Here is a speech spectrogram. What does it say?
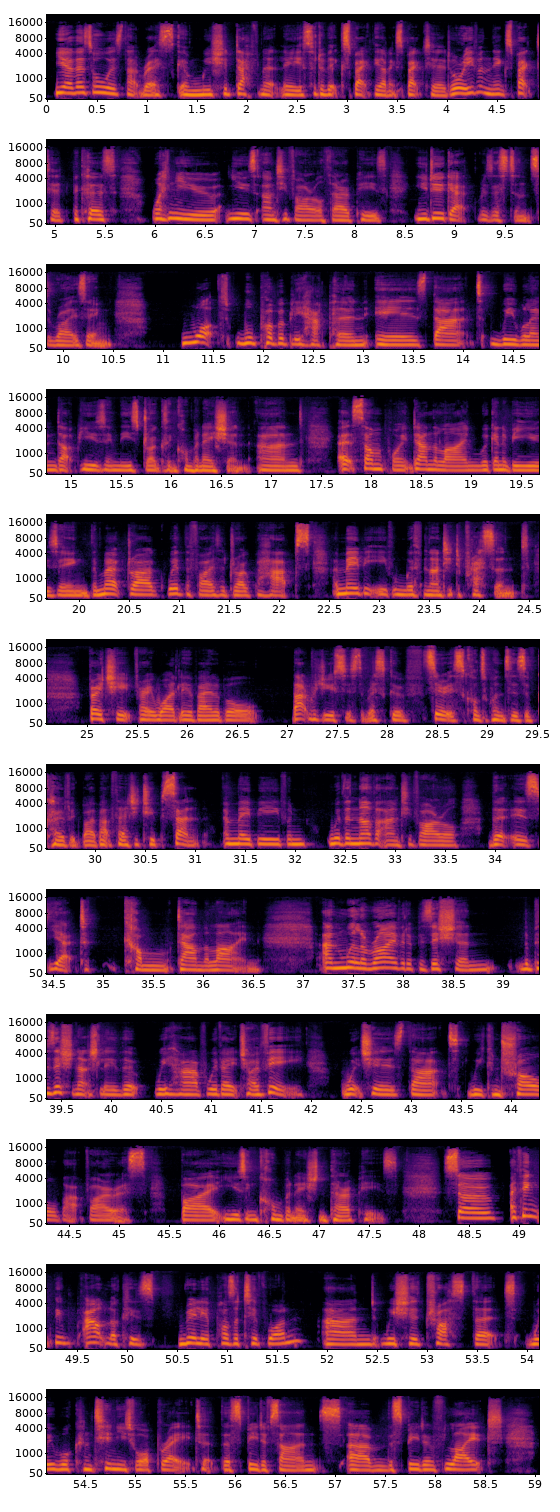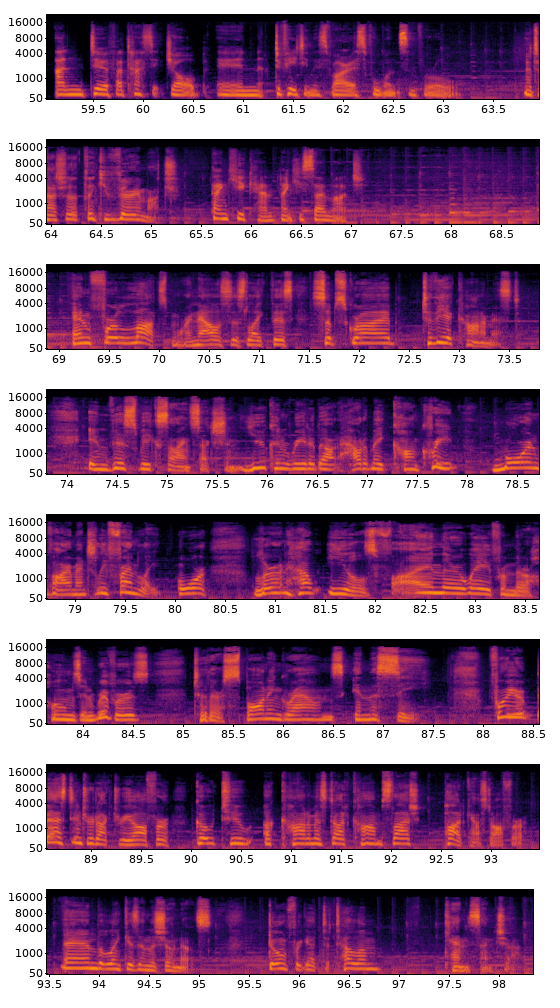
Yeah, there's always that risk, and we should definitely sort of expect the unexpected or even the expected because when you use antiviral therapies, you do get resistance arising. What will probably happen is that we will end up using these drugs in combination. And at some point down the line, we're going to be using the Merck drug with the Pfizer drug, perhaps, and maybe even with an antidepressant. Very cheap, very widely available that reduces the risk of serious consequences of COVID by about 32%, and maybe even with another antiviral that is yet to come down the line. And we'll arrive at a position, the position actually that we have with HIV, which is that we control that virus by using combination therapies. So I think the outlook is really a positive one. And we should trust that we will continue to operate at the speed of science, um, the speed of light, and do a fantastic job in defeating this virus for once and for all. Natasha, thank you very much. Thank you, Ken. Thank you so much. And for lots more analysis like this, subscribe to The Economist. In this week's science section, you can read about how to make concrete more environmentally friendly, or learn how eels find their way from their homes in rivers to their spawning grounds in the sea. For your best introductory offer, go to economist.com slash podcast offer, and the link is in the show notes. Don't forget to tell them Ken sent you.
